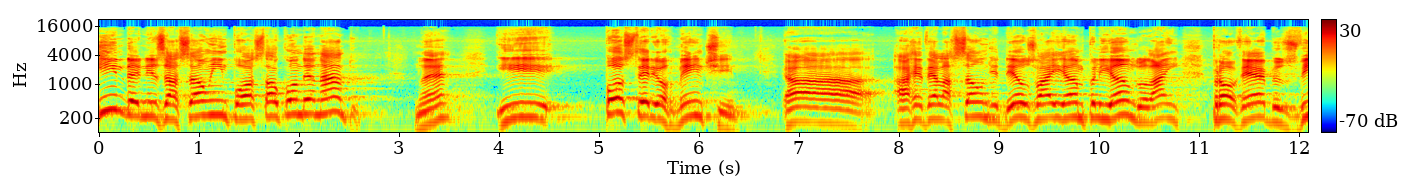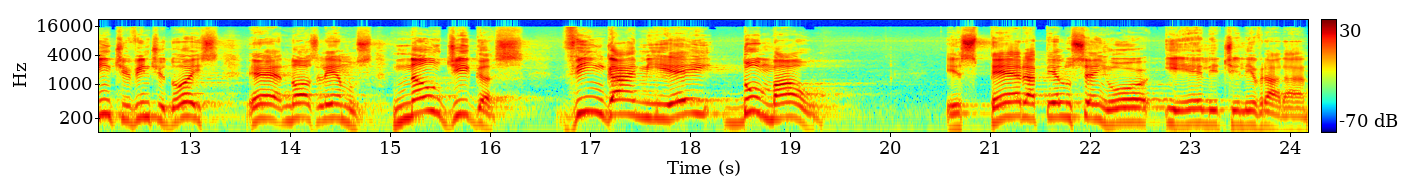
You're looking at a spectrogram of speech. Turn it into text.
indenização imposta ao condenado, não é? E posteriormente a a revelação de Deus vai ampliando lá em Provérbios 20 e 22, é, nós lemos: Não digas, vingar-me-ei do mal, espera pelo Senhor e ele te livrará.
